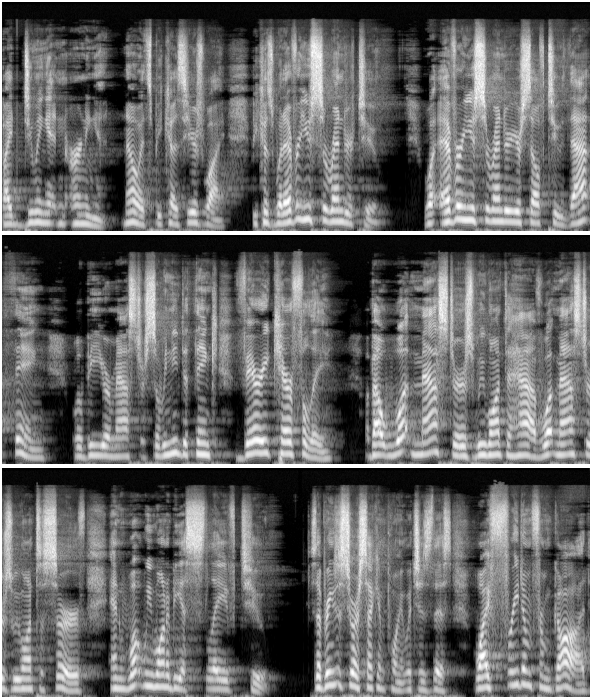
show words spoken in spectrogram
by doing it and earning it. No, it's because here's why. Because whatever you surrender to, whatever you surrender yourself to, that thing will be your master. So we need to think very carefully about what masters we want to have, what masters we want to serve, and what we want to be a slave to. So that brings us to our second point, which is this why freedom from God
